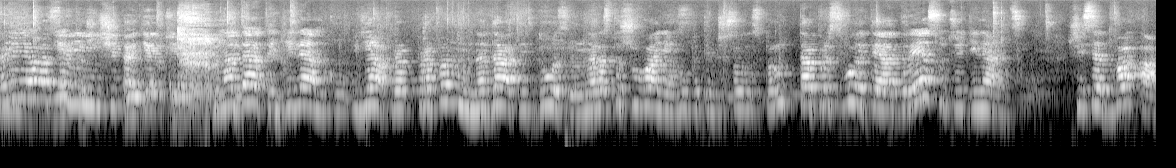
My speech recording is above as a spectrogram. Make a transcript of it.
Они не голосуют. голосование не считать. я вообще- Надати ділянку, я про- пропоную надати дозвіл на розташування групи тимчасових споруд та присвоїти адресу цій ділянці 62А.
